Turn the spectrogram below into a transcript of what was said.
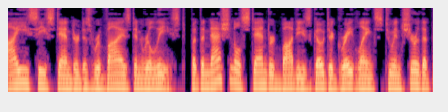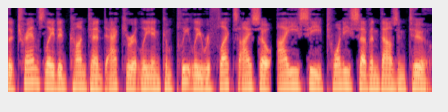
IEC standard is revised and released, but the national standard bodies go to great lengths to ensure that the translated content accurately and completely reflects ISO, IEC 27002.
